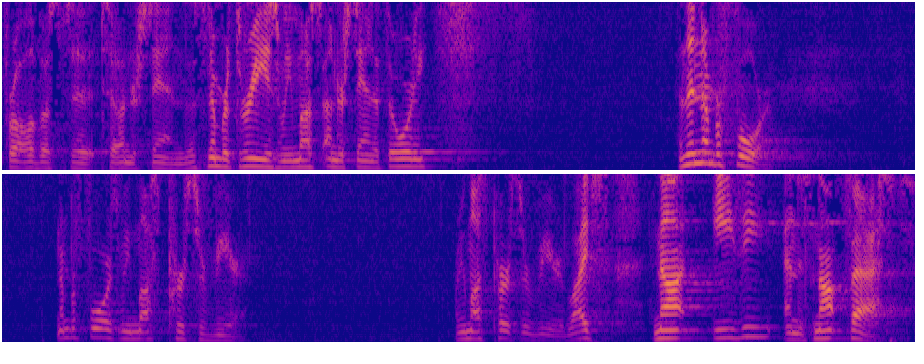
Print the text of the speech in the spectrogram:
for all of us to, to understand. That's number three is we must understand authority. And then number four. Number four is we must persevere. We must persevere. Life's not easy and it's not fast.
